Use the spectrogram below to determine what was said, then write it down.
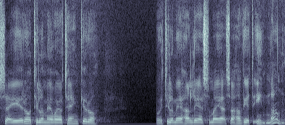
säger och till och med vad jag tänker. Och, och till och med han läser mig, så han vet innan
